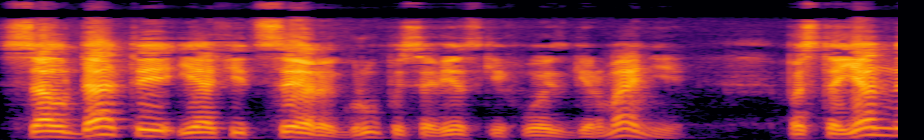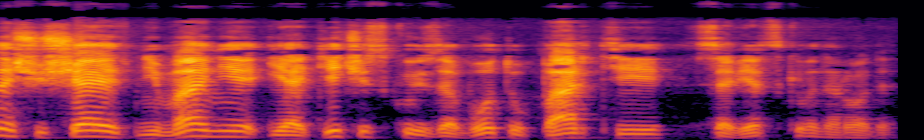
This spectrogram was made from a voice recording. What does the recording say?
солдаты и офицеры группы советских войск Германии постоянно ощущают внимание и отеческую заботу партии советского народа.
